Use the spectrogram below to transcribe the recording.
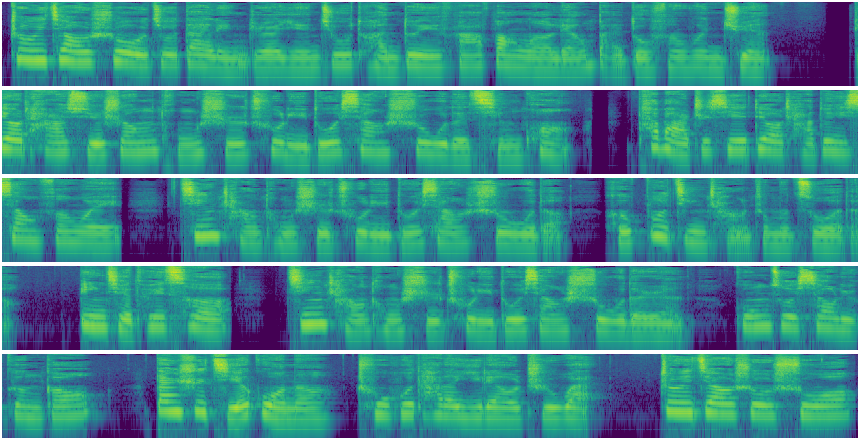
这位教授就带领着研究团队发放了两百多份问卷，调查学生同时处理多项事务的情况。他把这些调查对象分为经常同时处理多项事务的和不经常这么做的，并且推测经常同时处理多项事务的人工作效率更高。但是结果呢，出乎他的意料之外。这位教授说：“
